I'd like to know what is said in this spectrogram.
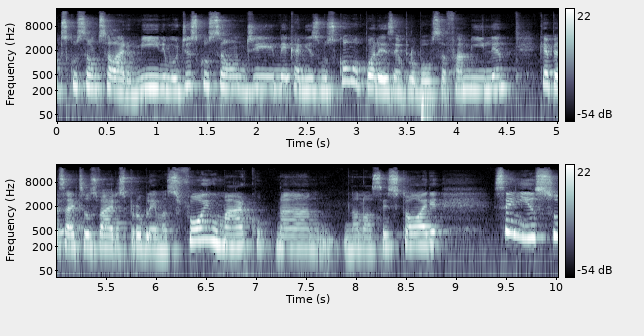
discussão de salário mínimo, discussão de mecanismos como, por exemplo, Bolsa Família, que apesar de seus vários problemas foi um marco na, na nossa história. Sem isso,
